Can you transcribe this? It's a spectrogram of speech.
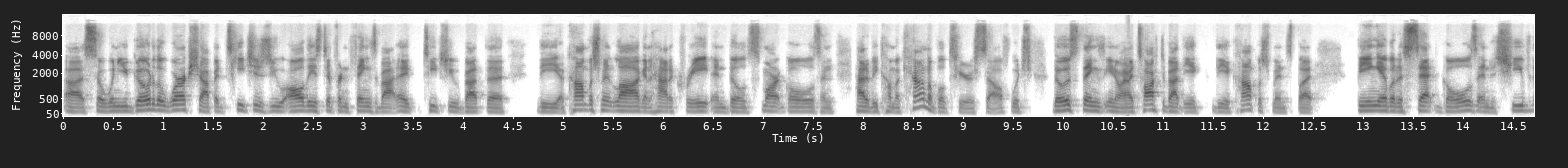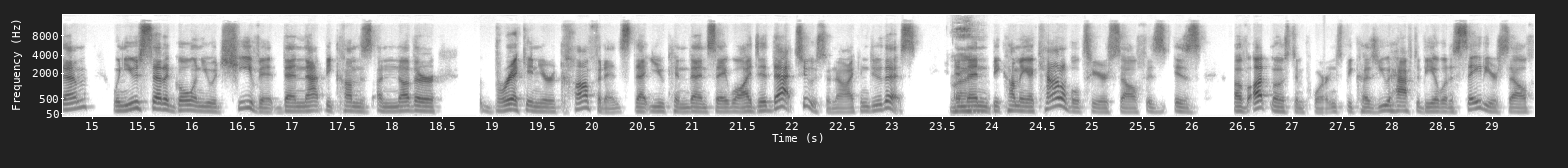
Uh, so when you go to the workshop, it teaches you all these different things about it teach you about the the accomplishment log and how to create and build smart goals and how to become accountable to yourself. Which those things, you know, I talked about the the accomplishments, but being able to set goals and achieve them. When you set a goal and you achieve it, then that becomes another brick in your confidence that you can then say, well, I did that too. So now I can do this. Right. And then becoming accountable to yourself is is of utmost importance because you have to be able to say to yourself,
